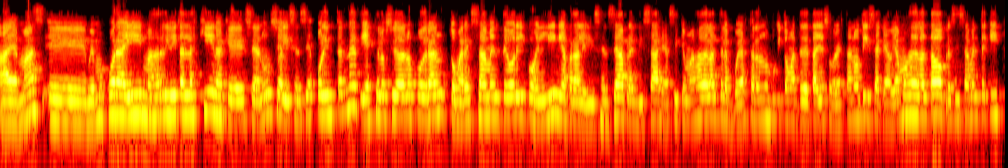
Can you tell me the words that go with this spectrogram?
Además, eh, vemos por ahí más arribita en la esquina que se anuncia licencias por internet y es que los ciudadanos podrán tomar examen teórico en línea para la licencia de aprendizaje. Así que más adelante les voy a estar dando un poquito más de detalles sobre esta noticia que habíamos adelantado precisamente aquí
